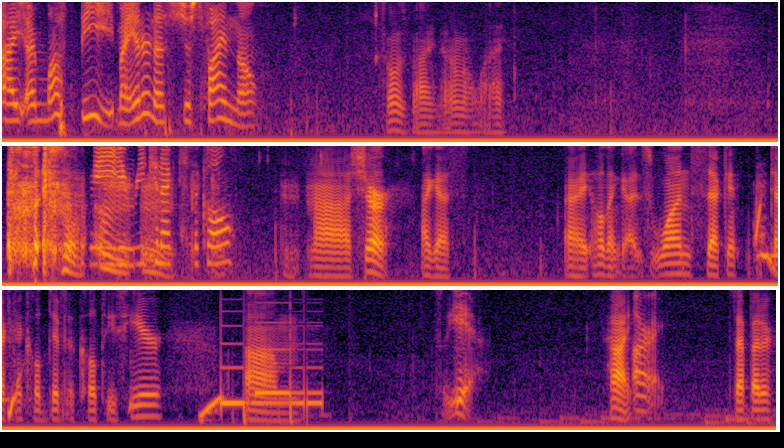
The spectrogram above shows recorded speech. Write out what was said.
I, I must be. My internet's just fine though. So is mine. I don't know why. We reconnect the call. Uh, sure, I guess. Alright, hold on guys. One second. Technical difficulties here. Um, so yeah. Hi. Alright. Is that better?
